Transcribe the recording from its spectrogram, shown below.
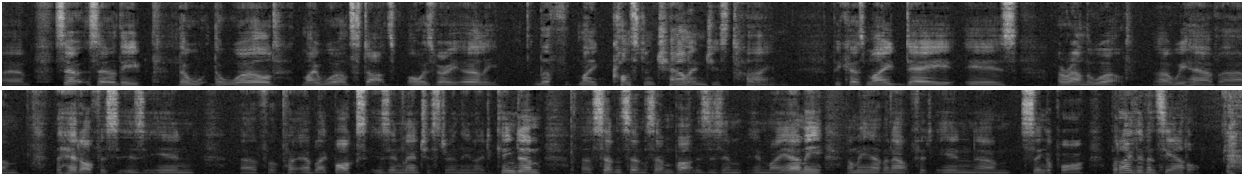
um, so so the the the world, my world starts always very early. The my constant challenge is time, because my day is around the world. Uh, we have um, the head office is in. Uh, for, for Air Black Box is in Manchester in the United Kingdom. Uh, 777 Partners is in, in Miami, and we have an outfit in um, Singapore. But I live in Seattle.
